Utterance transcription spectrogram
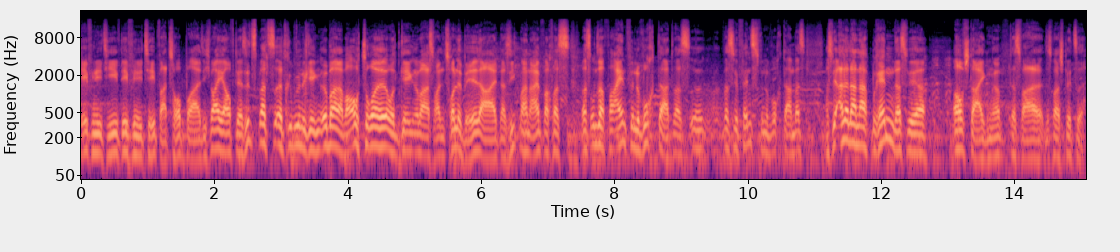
Definitiv, definitiv, war top. Halt. Ich war ja auf der Sitzplatztribüne gegenüber, da war auch toll und gegenüber, das waren tolle Bilder halt. Da sieht man einfach, was, was unser Verein für eine Wucht hat, was, äh, was wir Fans für eine Wucht haben, was, was wir alle danach brennen, dass wir aufsteigen. Ne? Das, war, das war spitze.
